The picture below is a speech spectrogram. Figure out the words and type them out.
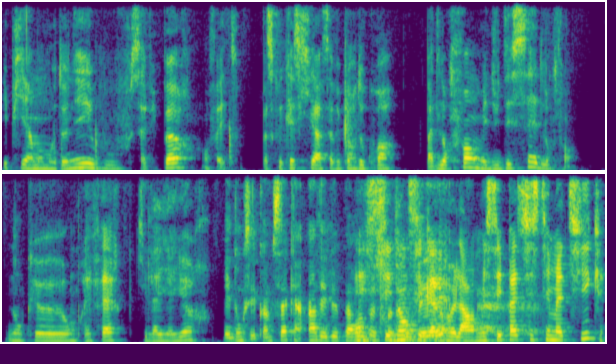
Et puis à un moment donné où ça fait peur en fait, parce que qu'est-ce qu'il y a? Ça fait peur de quoi? Pas de l'enfant, mais du décès de l'enfant. Donc euh, on préfère qu'il aille ailleurs. Et donc c'est comme ça qu'un des deux parents Et peut se C'est dans ces cadres-là, mais c'est pas systématique.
